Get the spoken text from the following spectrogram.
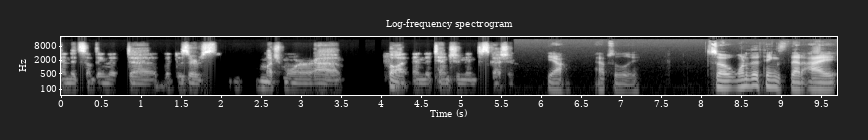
and it's something that uh, that deserves much more uh, thought and attention and discussion. Yeah, absolutely. So, one of the things that I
